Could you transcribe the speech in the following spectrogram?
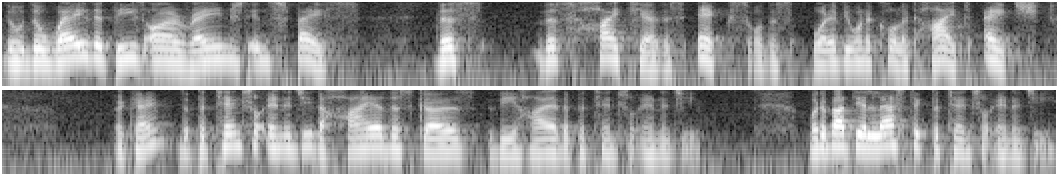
the, the way that these are arranged in space, this, this height here, this x, or this, whatever you want to call it, height, h, okay, the potential energy, the higher this goes, the higher the potential energy. What about the elastic potential energy?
